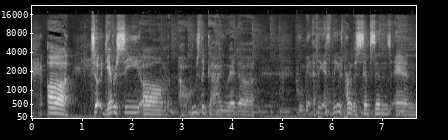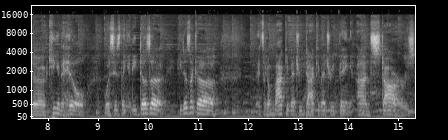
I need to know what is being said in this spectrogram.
uh, so, do you ever see? Um, oh, who's the guy who had? Uh, who made, I think I think he was part of the Simpsons and uh, King of the Hill was his thing, and he does a he does like a it's like a mockumentary documentary thing on Stars.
